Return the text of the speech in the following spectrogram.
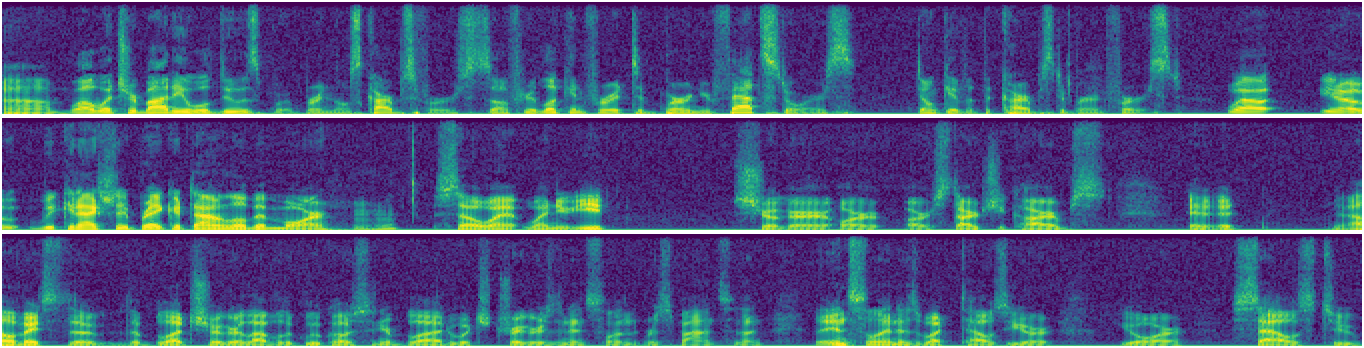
Um, Well, what your body will do is burn those carbs first. So if you're looking for it to burn your fat stores, don't give it the carbs to burn first. well, you know, we can actually break it down a little bit more. Mm-hmm. So when when you eat sugar or or starchy carbs, it, it elevates the the blood sugar level, the glucose in your blood, which triggers an insulin response, and then the insulin is what tells your your cells to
